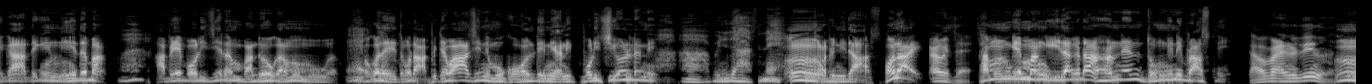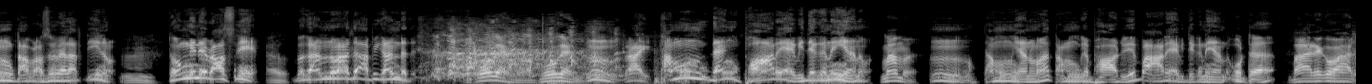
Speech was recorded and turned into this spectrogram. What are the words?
එක අතකින් නේද බං? අපේ පොලිසිය නම් බඳව ගමු මුව. මොකද එතකොට අපිට වාසිනේ මු කෝල් දෙන්නේ අනිත් පොලිසිය වලටනේ. ආ අපි නිදහස් නේ. අපි නිදහස්. හොඳයි. ඔව් සර් තමුන්ගේ මං ඊළඟට අහන්න යන තුන්වෙනි ප්‍රශ්නේ තව ප්‍රශ්න තියෙනවද? ම්ම්, තව ප්‍රශ්න වෙලක් තියෙනවා. හ්ම්. තුන්වෙනි ප්‍රශ්නේ. ඔබ ගන්නවාද අපි ගන්නද? අපෝ ගන්න ම්ම්, right. තමුන් දැන් පාරේ ඇවිදගෙන යනවා. මම? ම්ම්, තමුන් යනවා තමුන්ගේ පාඩුවේ පාරේ ඇවිදගෙන යනකොට. බාරක වහල.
